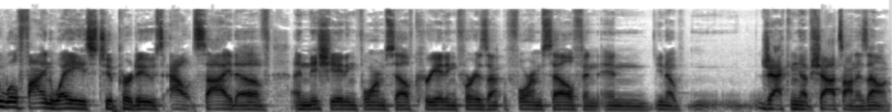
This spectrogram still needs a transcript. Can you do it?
will find ways to produce outside of initiating for himself, creating for his for himself, and and you know, jacking up shots on his own.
